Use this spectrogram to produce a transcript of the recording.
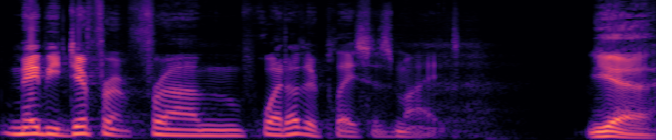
maybe different from what other places might? Yeah.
